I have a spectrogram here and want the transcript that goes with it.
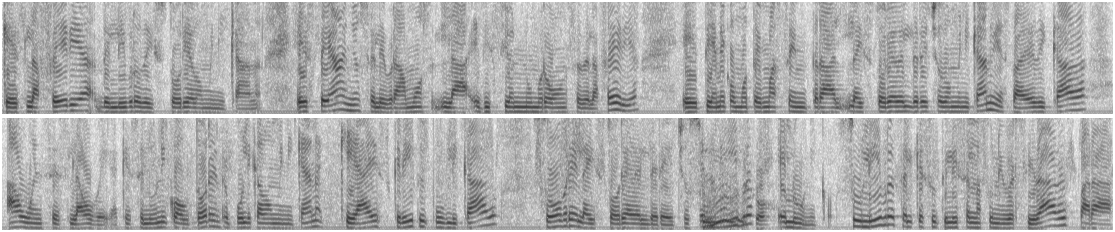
que es la Feria del Libro de Historia Dominicana. Este año celebramos la edición número 11 de la feria. Eh, tiene como tema central la historia del derecho dominicano y está dedicada a Wenceslao Vega, que es el único autor en República Dominicana que ha escrito y publicado sobre la historia del derecho. Su libro, el único. Su libro es el que se utiliza en las universidades para,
